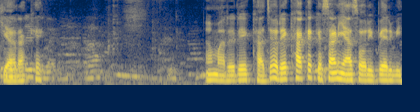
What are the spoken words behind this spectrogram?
ક્યાં રાખે. અમારે રેખા જો રેખા કે કે સણિયા સોરી પહેરવી.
